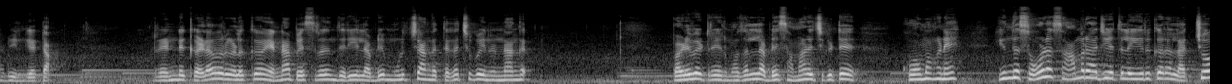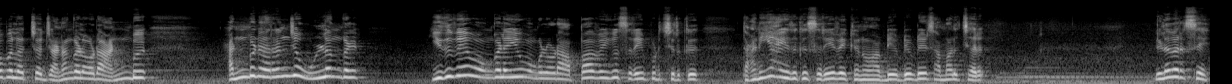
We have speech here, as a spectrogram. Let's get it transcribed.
அப்படின்னு கேட்டான். ரெண்டு கிழவர்களுக்கும் என்ன பேசுகிறதுன்னு தெரியல. அப்படியே முழிச்சாங்க. திகச்சு போய் நின்னாங்க. பழுவேற்றையர் முதல்ல அப்படியே சமாளிச்சுக்கிட்டு கோமகனே இந்த சோழ சாம்ராஜ்யத்தில் இருக்கிற லட்சோப லட்சம் ஜனங்களோட அன்பு அன்பு நிறைஞ்ச உள்ளங்கள். இதுவே உங்களையும் உங்களோட அப்பாவையும் சிறை பிடிச்சிருக்கு. தனியாக எதுக்கு சிறை வைக்கணும்? அப்படி அப்படி அப்படியே சமாளித்தார் இளவரசே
